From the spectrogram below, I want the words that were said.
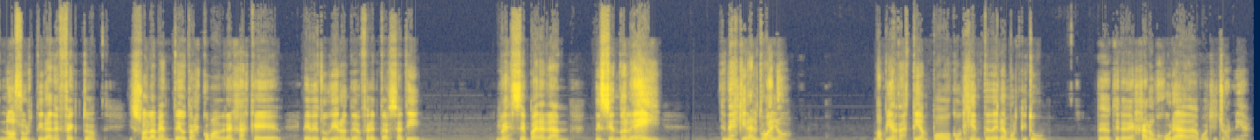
no surtirán efecto. Y solamente otras comadrejas que le detuvieron de enfrentarse a ti les separarán, diciéndole: ¡Ey! Tienes que ir al duelo. No pierdas tiempo con gente de la multitud. Pero te la dejaron jurada, Bochichornia.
